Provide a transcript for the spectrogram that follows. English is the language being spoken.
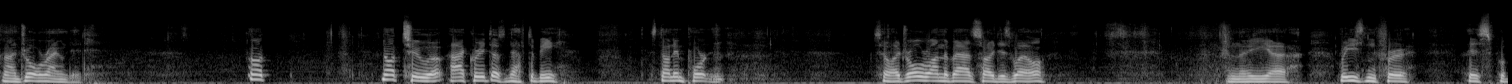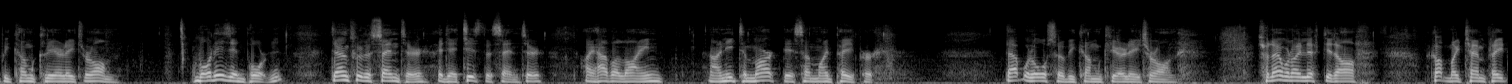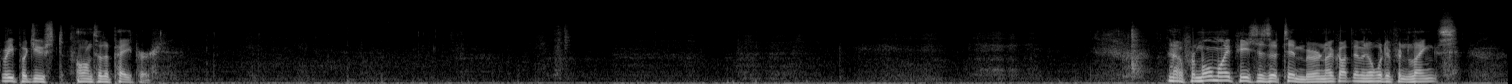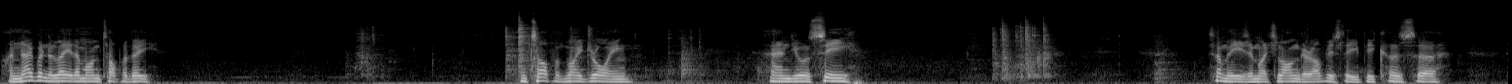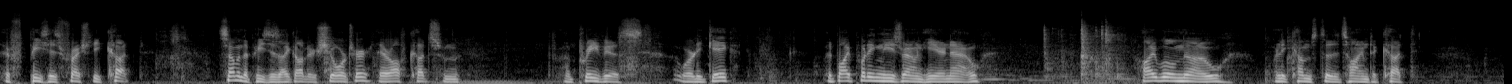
and I draw around it. Not, not too uh, accurate, it doesn't have to be. It's not important. So I draw around the bad side as well. And the uh, reason for this will become clear later on. What is important, down through the center, it, it is the center, I have a line and I need to mark this on my paper. That will also become clear later on. So now when I lift it off, I've got my template reproduced onto the paper. Now from all my pieces of timber, and I've got them in all different lengths, I'm now going to lay them on top of the on top of my drawing and you'll see Some of these are much longer obviously because uh, they're pieces freshly cut. Some of the pieces I got are shorter, they're offcuts from, from a previous whirligig. But by putting these around here now, I will know when it comes to the time to cut,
